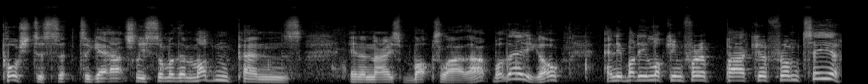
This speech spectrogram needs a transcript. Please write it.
pushed to, to get actually some of the modern pens in a nice box like that but there you go. Anybody looking for a Parker Frontier?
